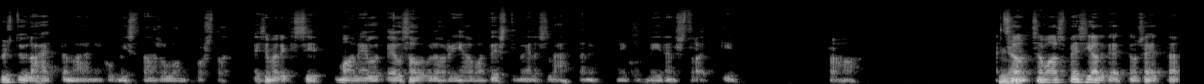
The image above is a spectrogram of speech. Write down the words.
pystyy lähettämään niin kuin mistä tahansa lompakosta. Esimerkiksi mä oon El, El Salvadorin ihan vain testimielessä lähettänyt niin kuin niiden Strikeen rahaa. Et se, on, se vaan spesialiteetti on se, että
